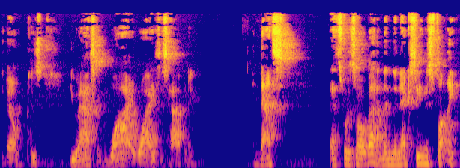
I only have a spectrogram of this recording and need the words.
you know, because you ask why, why is this happening, and that's that's what it's all about. And then the next scene is funny.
